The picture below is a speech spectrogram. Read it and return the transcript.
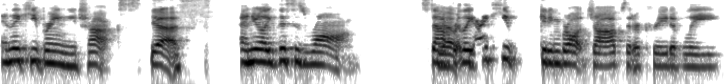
And they keep bringing you trucks. Yes. And you're like, this is wrong. Stop Yep. Like I keep getting brought jobs that are creatively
